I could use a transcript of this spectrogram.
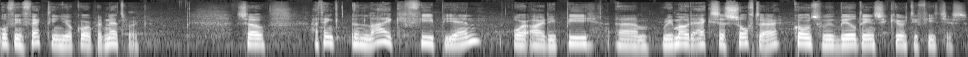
of infecting your corporate network. So I think unlike VPN or RDP, um, remote access software comes with built-in security features.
